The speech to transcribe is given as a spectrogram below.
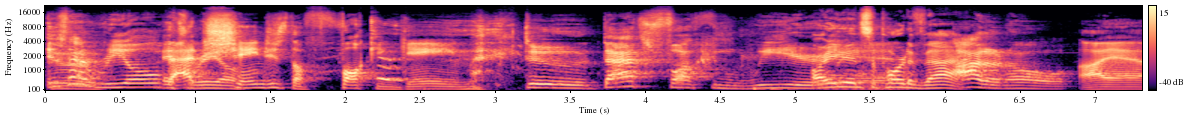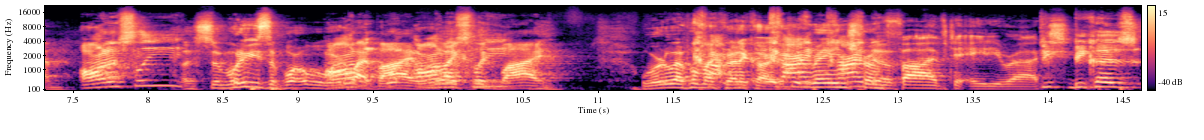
Is that real? that real. changes the fucking game. Dude, that's fucking weird. Are you in support of that? I don't know. I am. Honestly, uh, So what do you support? Where do I Hon- buy? Where do I honestly- click buy? Where do I put my credit card? ki- It could range kind from of. five to eighty be- racks. because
